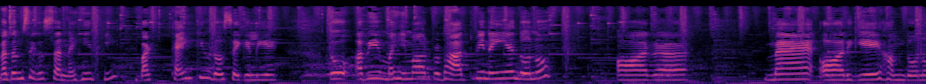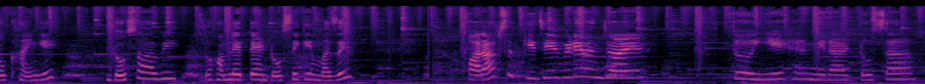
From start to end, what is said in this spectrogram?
मैं तुमसे गुस्सा नहीं थी बट थैंक यू डोसे के लिए। तो अभी महिमा और प्रभात भी नहीं है दोनों, और मैं और ये हम दोनों खाएँगे डोसा अभी। तो हम लेते हैं डोसे के मज़े। और आप सब कीजिए वीडियो एंजॉय। तो ये है मेरा डोसा।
